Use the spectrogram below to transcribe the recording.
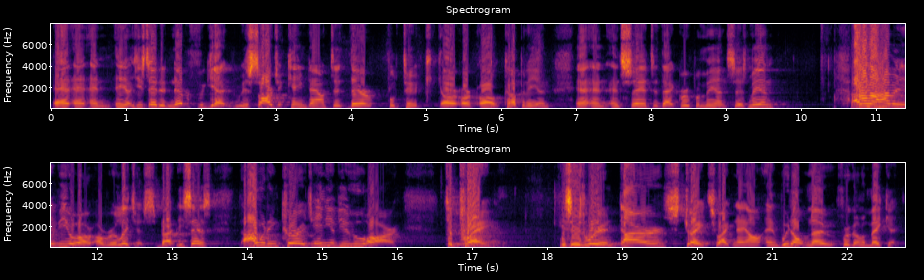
And, and, and, he said he'd never forget. His sergeant came down to their platoon or, or, or company and, and, and said to that group of men, says, Men, I don't know how many of you are, are religious, but he says, I would encourage any of you who are to pray. He says, We're in dire straits right now, and we don't know if we're going to make it.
